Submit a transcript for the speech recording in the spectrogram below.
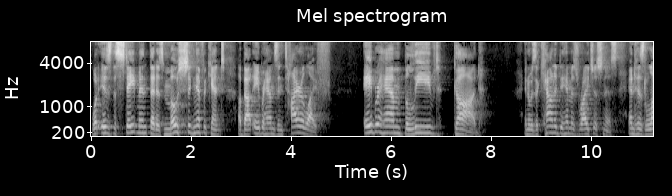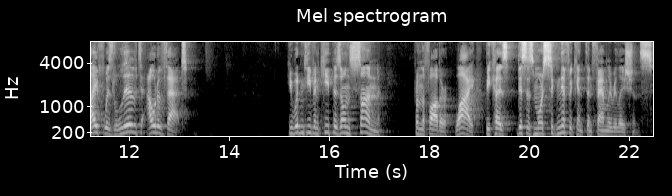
What is the statement that is most significant about Abraham's entire life? Abraham believed God, and it was accounted to him as righteousness, and his life was lived out of that. He wouldn't even keep his own son from the Father. Why? Because this is more significant than family relations.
